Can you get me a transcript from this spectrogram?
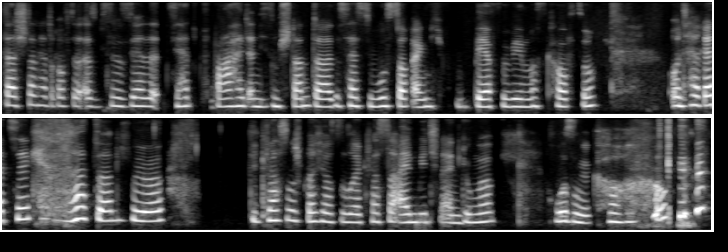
da stand halt drauf, dass, also sie, hat, sie hat, war halt an diesem Stand da. Das heißt, sie wusste auch eigentlich, wer für wen was kauft. So. Und Herr Retzig hat dann für die Klassensprecher aus unserer Klasse, ein Mädchen, ein Junge, Rosen gekauft.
